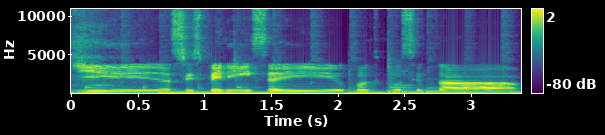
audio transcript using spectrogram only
de a sua experiência e o quanto que você tá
